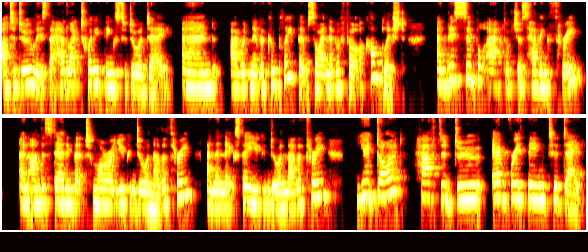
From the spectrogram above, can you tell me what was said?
a to do list that had like 20 things to do a day, and I would never complete them. So I never felt accomplished. And this simple act of just having three and understanding that tomorrow you can do another three, and the next day you can do another three. You don't have to do everything today.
